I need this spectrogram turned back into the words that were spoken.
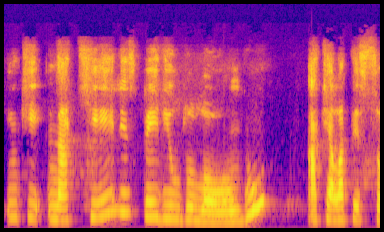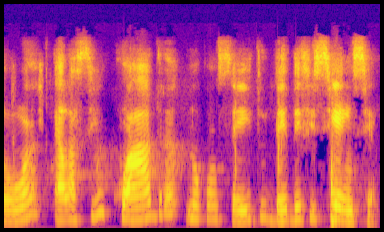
em que naquele período longo aquela pessoa ela se enquadra no conceito de deficiência.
